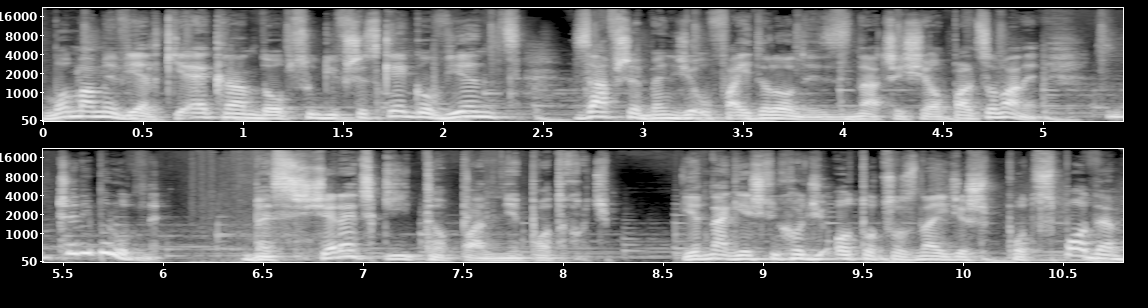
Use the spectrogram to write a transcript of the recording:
bo mamy wielki ekran do obsługi wszystkiego, więc zawsze będzie ufajdolony, znaczy się opalcowany, czyli brudny. Bez ściereczki to pan nie podchodź. Jednak jeśli chodzi o to, co znajdziesz pod spodem,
